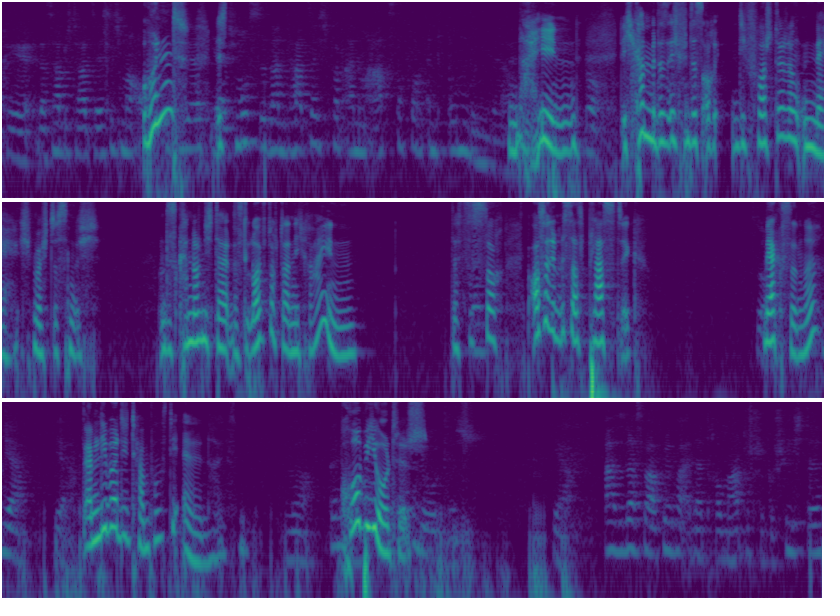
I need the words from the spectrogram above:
okay, das habe ich tatsächlich mal Und? ausprobiert. Ja, Ich- ich musste dann tatsächlich von einem Arzt davon entbunden werden. Nein. Doch. Ich kann mir das, ich finde das auch, die Vorstellung, nee, ich möchte es nicht. Und das kann doch nicht da, das läuft doch da nicht rein. Das ist doch, außerdem ist das Plastik. So. Merkst du, ne? Ja, Dann lieber die Tampons, die Ellen heißen. so. Genau. Probiotisch. Probiotisch. Ja, also das war auf jeden Fall eine traumatische Geschichte.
